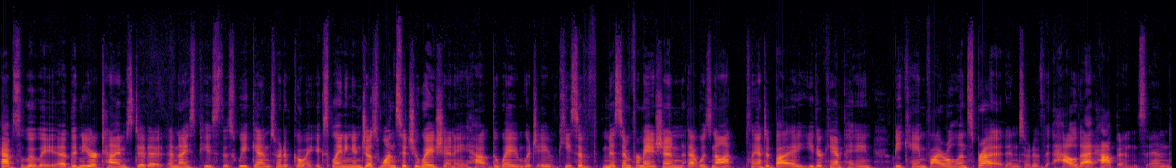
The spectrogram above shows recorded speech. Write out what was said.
Absolutely. Uh, the New York Times did a, a nice piece this weekend, sort of going explaining in just one situation a, how the way in which a piece of misinformation that was not planted by either campaign became viral and spread, and sort of how that happens. And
